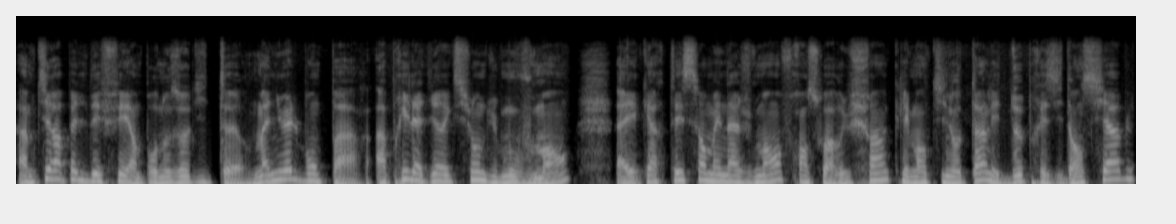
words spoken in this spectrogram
Un petit rappel des faits hein, pour nos auditeurs. Manuel Bompard a pris la direction du mouvement, a écarté sans ménagement François Ruffin, Clémentine Autain, les deux présidentiables,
